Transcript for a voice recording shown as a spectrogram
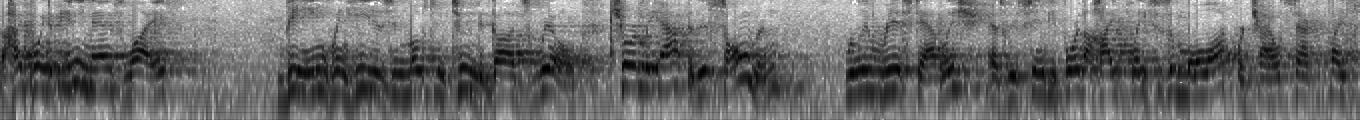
The high point of any man's life being when he is in most in tune to God's will. Shortly after this, Solomon will reestablish, as we've seen before, the high places of Moloch where child sacrifice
